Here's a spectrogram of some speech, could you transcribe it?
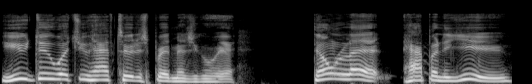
You do what you have to to spread Medjugorje. Don't let happen to you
